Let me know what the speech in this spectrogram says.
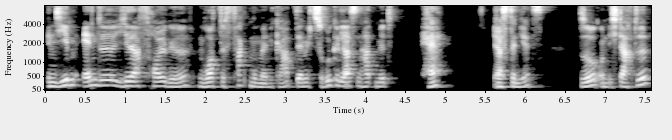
in jedem Ende jeder Folge einen What the fuck-Moment gehabt, der mich zurückgelassen hat mit Hä? Ja. Was denn jetzt? So, und ich dachte,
